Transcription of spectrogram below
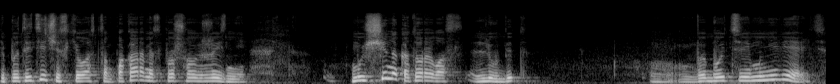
гипотетически у вас там по карме с прошлых жизней, мужчина, который вас любит, вы будете ему не верить.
